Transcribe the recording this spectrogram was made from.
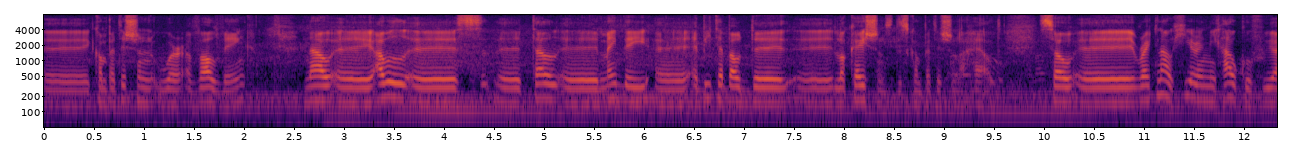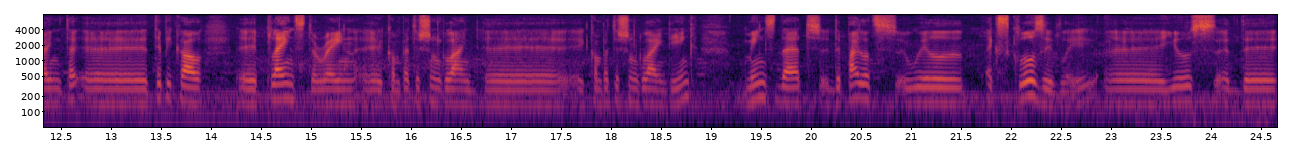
uh, competition were evolving. Now uh, I will uh, uh, tell uh, maybe uh, a bit about the uh, locations this competition are held. So right now here in Michałków we are in typical plains terrain competition, glide, competition gliding means that the pilots will exclusively use the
